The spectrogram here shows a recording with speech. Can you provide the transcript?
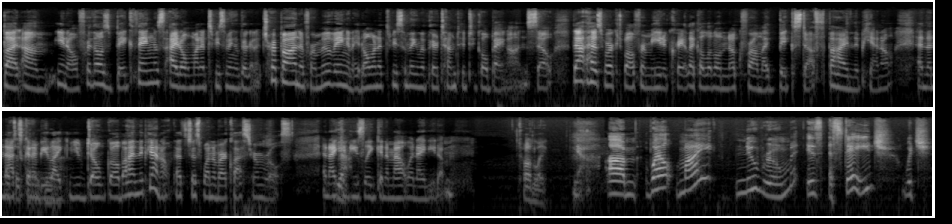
But um, you know, for those big things, I don't want it to be something that they're going to trip on if we're moving, and I don't want it to be something that they're tempted to go bang on. So that has worked well for me to create like a little nook for all my big stuff behind the piano, and then that's, that's going to be like you don't go behind the piano. That's just one of our classroom rules, and I yeah. can easily get them out when I need them. Totally. Yeah. Um. Well, my new room is a stage, which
